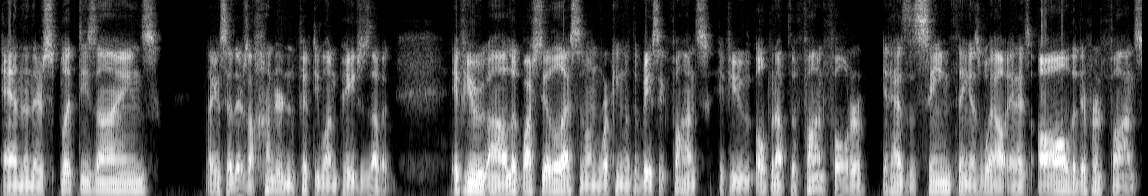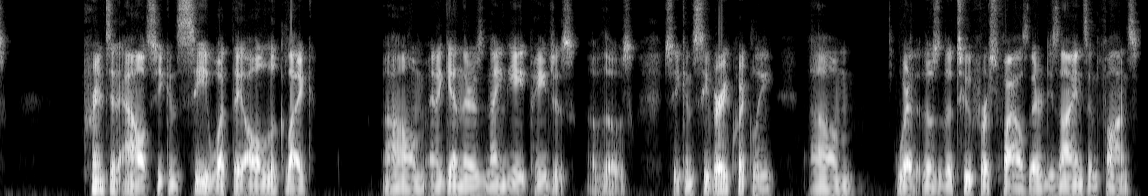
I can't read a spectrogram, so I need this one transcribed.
And then there's split designs. Like I said, there's 151 pages of it. If you uh, look, watch the other lesson on working with the basic fonts, if you open up the font folder, it has the same thing as well. It has all the different fonts printed out so you can see what they all look like. Um, and again, there's 98 pages of those. So you can see very quickly um, where those are the two first files there, designs and fonts,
